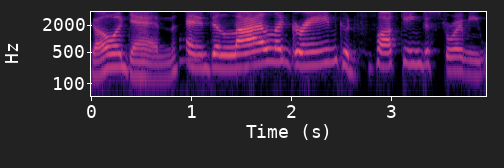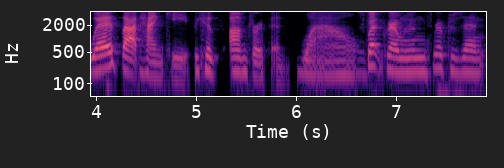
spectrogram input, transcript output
go again. And Delilah Green could fucking destroy me. Where's that hanky? Because I'm dripping. Wow. Sweat gremlins represent.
